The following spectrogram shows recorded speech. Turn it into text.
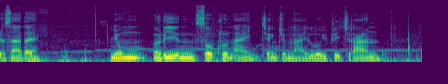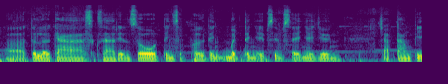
ដោយសារតែខ្ញុំរៀនសូត្រខ្លួនឯងអញ្ចឹងចំណាយលុយភាគច្រើនទៅលើការសិក្សារៀនសូត្រទិញសភៅទិញប៊ិចទិញអីផ្សេងផ្សេងហើយយើងចាប់តាំងពី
